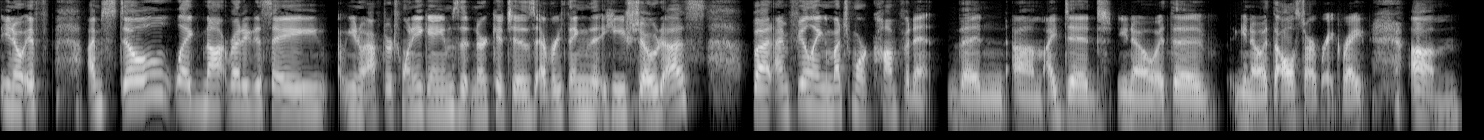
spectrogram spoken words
you know, if I'm still like not ready to say, you know, after 20 games that Nurkic is everything that he showed us, but I'm feeling much more confident than um, I did, you know, at the, you know, at the All Star break, right? Um,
